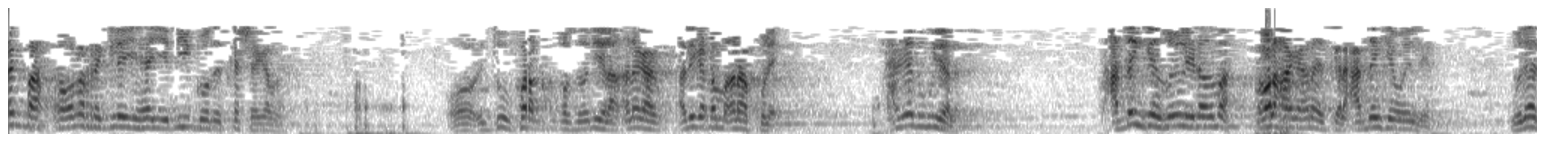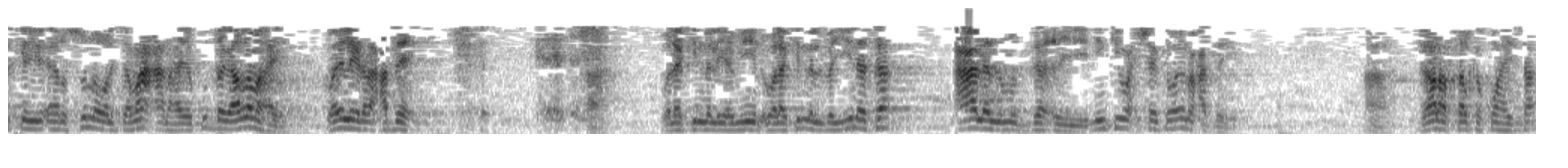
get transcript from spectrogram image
rag baa xoolo rag leeyahay iyo dhiiggooda iska sheegan laha oo intuu faraq ku qabsado dhihi laha anagaa adiga dhanba anaa kule xageed ugu yeela caddaynkeens waa in la yidhahdo ma xoolahaaga anaa iskale caddaynkeen waa in la yidhahdo. Wadaadka iyo ahlusunna waljamaacan haya ku dagaalamahaya waa in la yidhahdo caddee walakina alyamiin walakina albayinata cala almuddaci ninkii wax sheegtay waa inuu caddeeyo. Gaalaad salka ku haysaa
